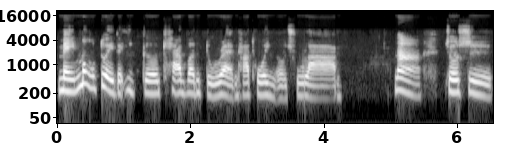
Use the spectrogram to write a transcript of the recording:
美梦队的一哥 Kevin Durant，他脱颖而出啦。那就是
